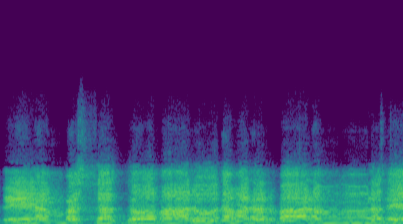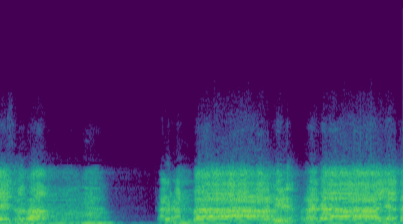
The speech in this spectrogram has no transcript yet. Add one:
क्रीडम् वः मारुतमनर्वाणम् रथे शुभम्। कण्वा अभिप्रगायत।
